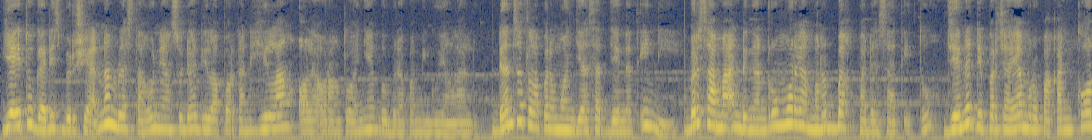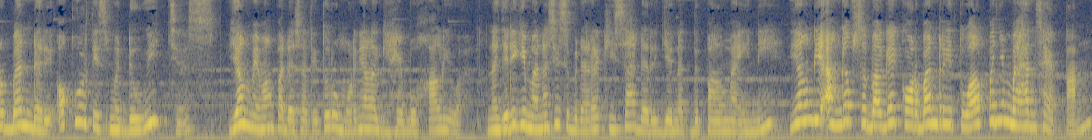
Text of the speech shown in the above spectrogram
Yaitu gadis berusia 16 tahun yang sudah dilaporkan hilang oleh orang tuanya beberapa minggu yang lalu. Dan setelah penemuan jasad Janet ini, bersamaan dengan rumor yang merebak pada saat itu, Janet dipercaya merupakan korban dari okultisme The Witches yang memang pada saat itu rumornya lagi heboh kali wah. Nah jadi gimana sih sebenarnya kisah dari Janet De Palma ini yang dianggap sebagai korban ritual penyembahan setan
